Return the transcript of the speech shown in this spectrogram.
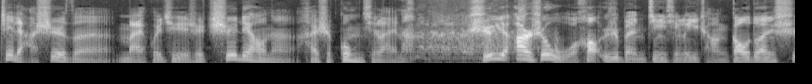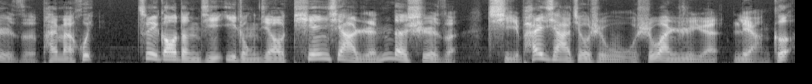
这俩柿子买回去是吃掉呢，还是供起来呢？十月二十五号，日本进行了一场高端柿子拍卖会，最高等级一种叫“天下人”的柿子，起拍价就是五十万日元两个，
